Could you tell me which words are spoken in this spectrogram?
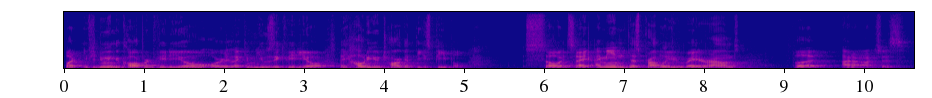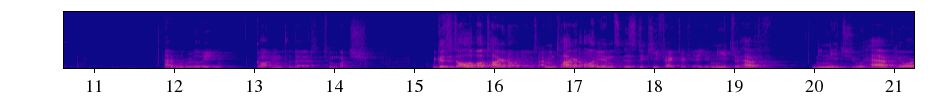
But if you're doing a corporate video or like a music video, like how do you target these people? So it's like, I mean, there's probably a way around, but I don't know. It's just I haven't really gone into that too much. Because it's all about target audience. I mean, target audience is the key factor here. You need to have you need to have your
